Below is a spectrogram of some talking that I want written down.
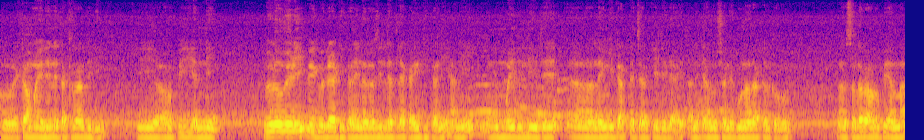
अ, एका महिलेने तक्रार दिली की आरोपी यांनी वेळोवेळी वेगवेगळ्या ठिकाणी नगर जिल्ह्यातल्या काही ठिकाणी आणि मुंबई दिल्ली इथे लैंगिक अत्याचार केलेले आहेत आणि त्या अनुषंगाने गुन्हा दाखल करून सदर आरोपी यांना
